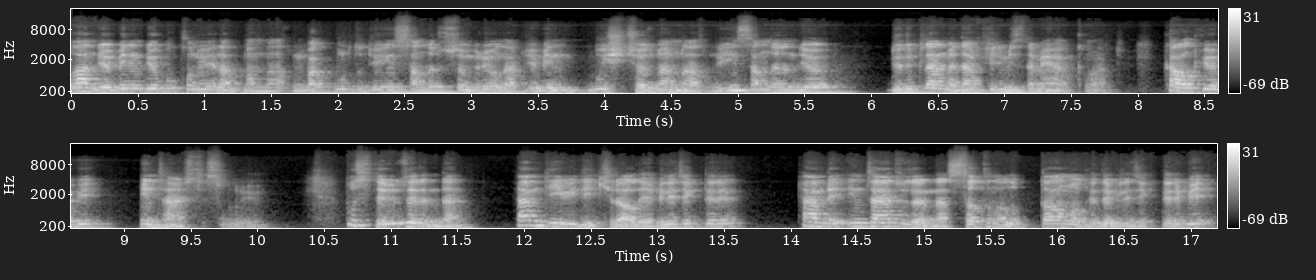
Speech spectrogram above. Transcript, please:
Lan diyor benim diyor bu konuyu el atmam lazım. Bak burada diyor insanları sömürüyorlar diyor. Benim bu işi çözmem lazım diyor. İnsanların diyor düdüklenmeden film izlemeye hakkı var. Kalkıyor bir internet sitesi kuruyor. Bu site üzerinden hem DVD kiralayabilecekleri hem de internet üzerinden satın alıp download edebilecekleri bir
